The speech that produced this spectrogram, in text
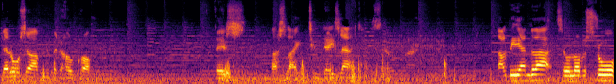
they're also having a bit of whole crop. There's that's like two days left. So uh, that'll be the end of that. So a lot of straw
